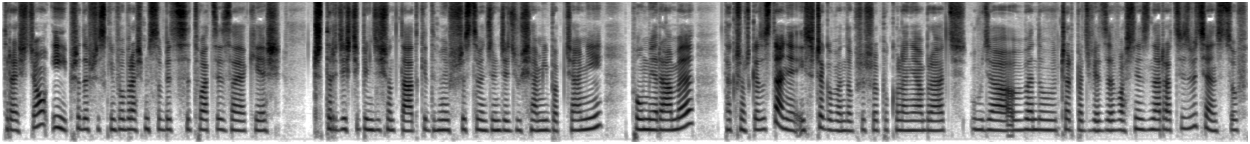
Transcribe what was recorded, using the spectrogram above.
treścią i przede wszystkim wyobraźmy sobie sytuację za jakieś 40-50 lat, kiedy my już wszyscy będziemy dziadziusiami, babciami, poumieramy, ta książka zostanie i z czego będą przyszłe pokolenia brać udział, będą czerpać wiedzę właśnie z narracji zwycięzców.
